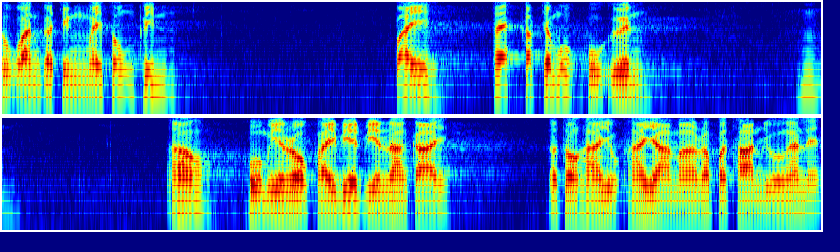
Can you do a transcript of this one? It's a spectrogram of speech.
ทุกวันก็จึงไม่ส่งกลิ่น ไปแตะกับจมูกผู้อื่นอืมเอาผู้มีโรคภัยเบียดเบียนร่างกายเราต้องหาอยู่หายามารับประทานอยู่งั้นแหละ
